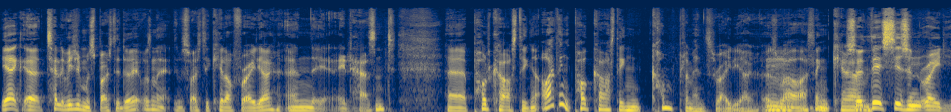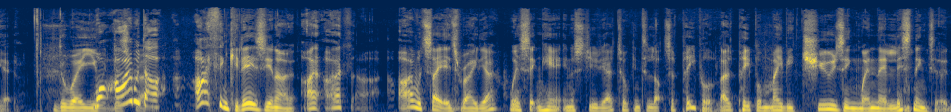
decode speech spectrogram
yeah. Uh, television was supposed to do it, wasn't it? It was supposed to kill off radio, and it, it hasn't. Uh, podcasting, I think podcasting complements radio as mm. well. I think. Um, so this isn't radio, the way you. Well, would I would. I, I think it is. You know, I, I I would say it's radio. We're sitting here in a studio talking to lots of people. Those people may be choosing when they're listening to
